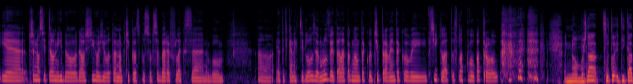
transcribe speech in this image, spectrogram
je přenositelných do dalšího života, například způsob sebereflexe nebo já teďka nechci dlouze mluvit, ale pak mám takový připraven takový příklad s tlapkovou patrolou. no možná se to i týká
